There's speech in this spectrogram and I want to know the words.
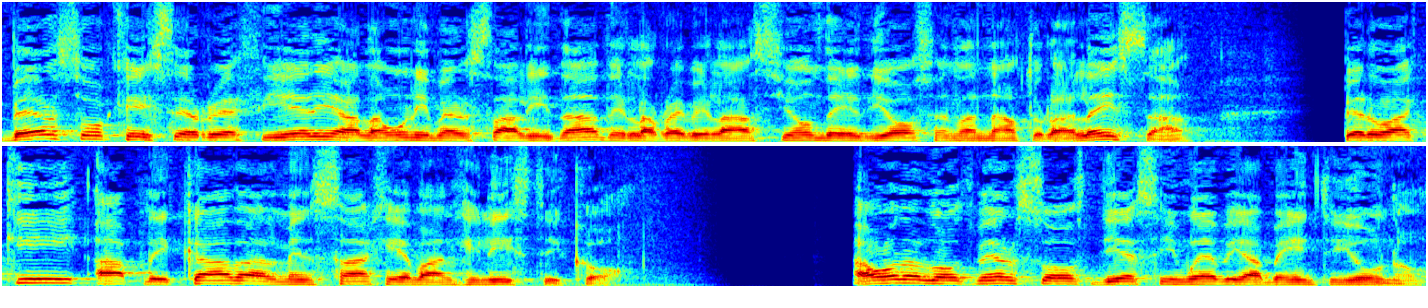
verso que se refiere a la universalidad de la revelación de Dios en la naturaleza, pero aquí aplicada al mensaje evangelístico. Ahora los versos 19 a 21.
